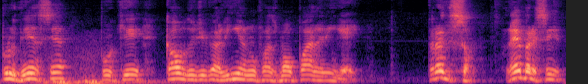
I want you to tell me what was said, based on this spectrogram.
prudência porque caldo de galinha não faz mal para ninguém. Tradição. Lembre-se,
